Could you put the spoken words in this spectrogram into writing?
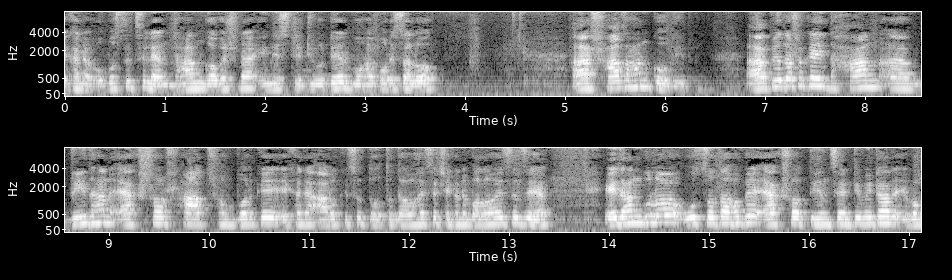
এখানে উপস্থিত ছিলেন ধান গবেষণা ইনস্টিটিউটের মহাপরিচালক শাহজাহান কবির। প্রিয় দর্শক, এই ধান বিধান একশো সাত সম্পর্কে এখানে আরও কিছু তথ্য দেওয়া হয়েছে। সেখানে বলা হয়েছে যে, এই ধানগুলো উচ্চতা হবে একশো তিন সেন্টিমিটার এবং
